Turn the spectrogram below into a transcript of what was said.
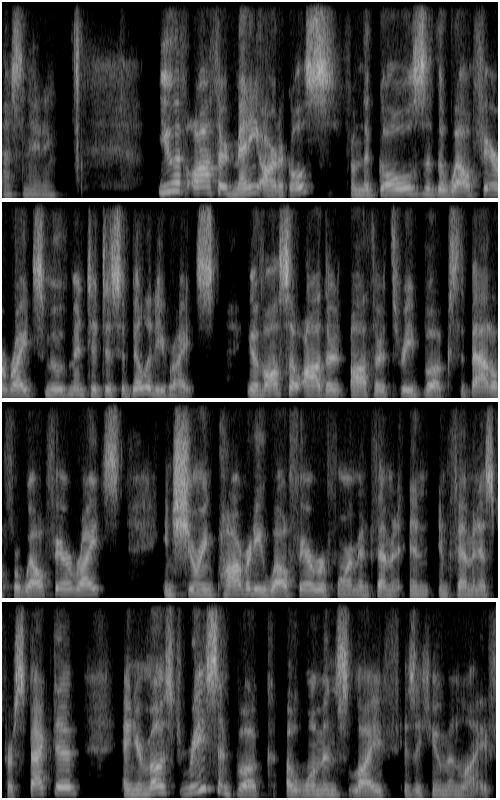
Fascinating. You have authored many articles from the goals of the welfare rights movement to disability rights. You have also authored, authored three books, The Battle for Welfare Rights, Ensuring Poverty, Welfare Reform and in, in Feminist Perspective, and your most recent book, A Woman's Life is a Human Life.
